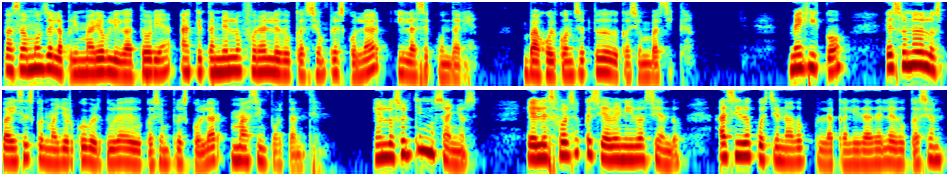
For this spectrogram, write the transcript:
pasamos de la primaria obligatoria a que también lo fuera la educación preescolar y la secundaria, bajo el concepto de educación básica. México es uno de los países con mayor cobertura de educación preescolar más importante. En los últimos años, el esfuerzo que se ha venido haciendo ha sido cuestionado por la calidad de la educación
